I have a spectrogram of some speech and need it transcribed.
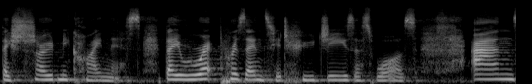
They showed me kindness. They represented who Jesus was. And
